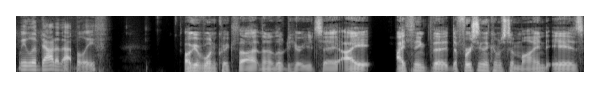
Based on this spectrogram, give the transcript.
we lived out of that belief? I'll give one quick thought, and then I'd love to hear what you'd say. I I think the the first thing that comes to mind is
